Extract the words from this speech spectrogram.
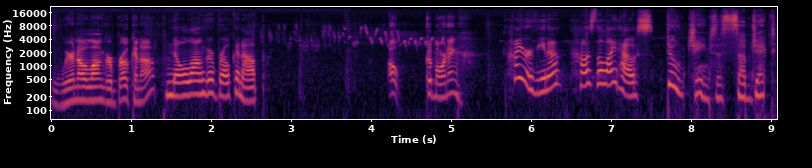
we're no longer broken up? No longer broken up. Oh, good morning. Hi, Ravina. How's the lighthouse? Don't change the subject.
